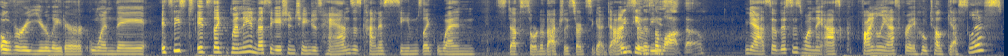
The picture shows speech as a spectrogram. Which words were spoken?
over a year later when they it's these it's like when the investigation changes hands is kind of seems like when stuff sort of actually starts to get done. We see So this a lot though. Yeah, so this is when they ask finally ask for a hotel guest list.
